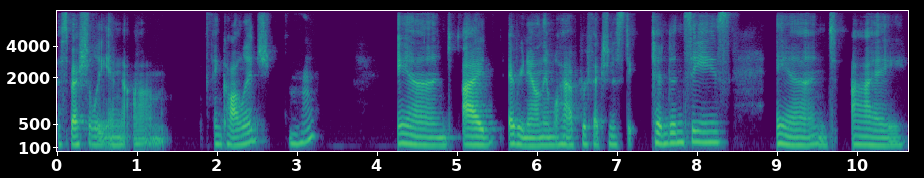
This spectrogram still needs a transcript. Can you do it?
especially in, um, in college. Mhm. And I, every now and then will have perfectionistic tendencies. And I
